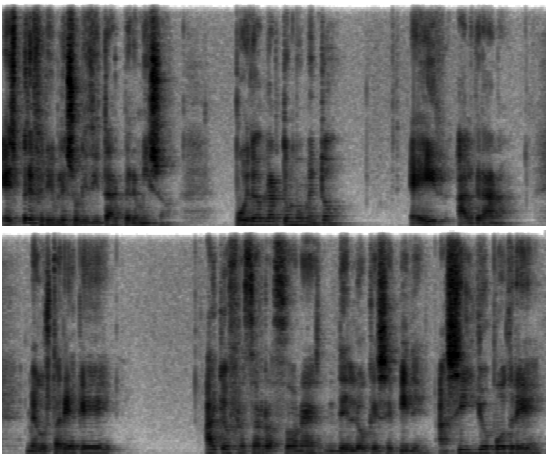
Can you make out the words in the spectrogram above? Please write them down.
Es preferible solicitar permiso. ¿Puedo hablarte un momento? E ir al grano. Me gustaría que hay que ofrecer razones de lo que se pide. Así yo podré,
